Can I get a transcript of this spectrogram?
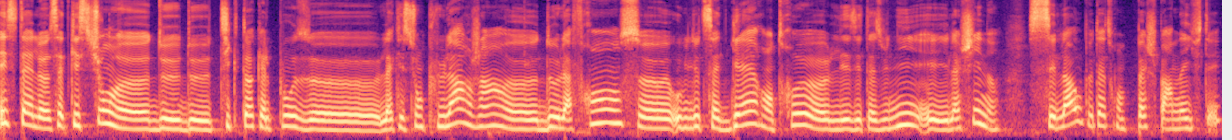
Estelle, cette question euh, de, TikTok, elle pose euh, la question plus large hein, euh, de la France au milieu de cette guerre entre les États-Unis et la Chine. C'est là où peut-être on pêche par naïveté?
